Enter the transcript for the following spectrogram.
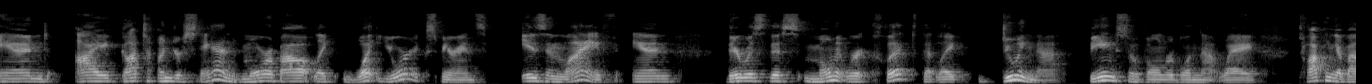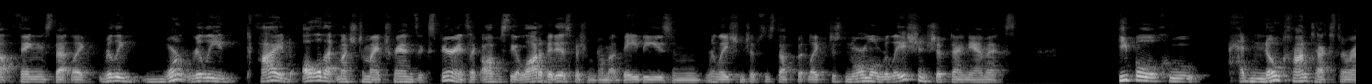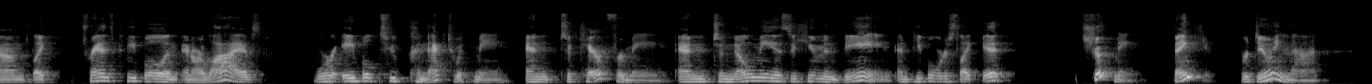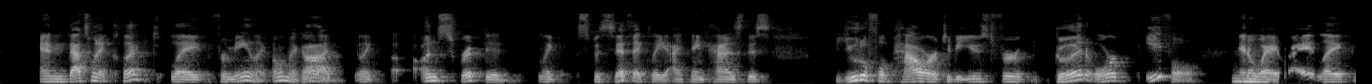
And I got to understand more about like what your experience is in life. And there was this moment where it clicked that like doing that, being so vulnerable in that way talking about things that like really weren't really tied all that much to my trans experience. Like obviously a lot of it is, especially when talking about babies and relationships and stuff, but like just normal relationship dynamics. People who had no context around like trans people in, in our lives were able to connect with me and to care for me and to know me as a human being. And people were just like, it shook me. Thank you for doing that and that's when it clicked like for me like oh my god like unscripted like specifically i think has this beautiful power to be used for good or evil mm-hmm. in a mm-hmm. way right like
